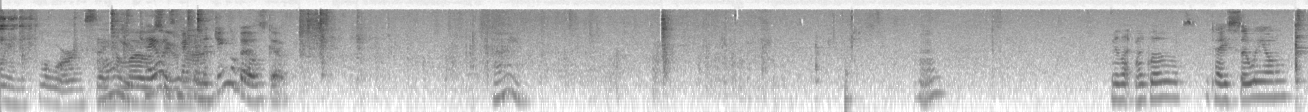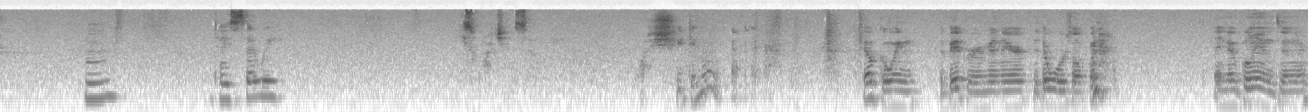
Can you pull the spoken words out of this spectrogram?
on the floor and say oh, hello your to tail is making the jingle bells go. Come here. Hmm? You like my gloves? You taste Zoe on them? Hmm? You taste Zoe? He's watching Zoe. What is she doing back there? They'll go in the bedroom in there if the door's open. they know Glenn's in there.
